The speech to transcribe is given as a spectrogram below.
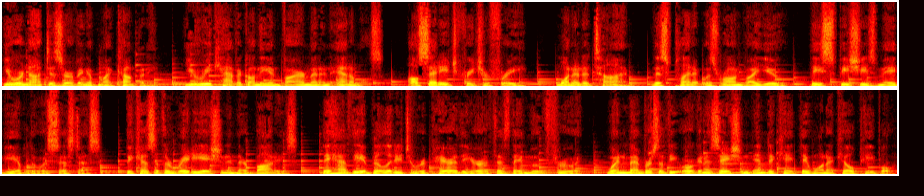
You are not deserving of my company. You wreak havoc on the environment and animals. I'll set each creature free, one at a time. This planet was wronged by you. These species may be able to assist us. Because of the radiation in their bodies, they have the ability to repair the earth as they move through it. When members of the organization indicate they want to kill people,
